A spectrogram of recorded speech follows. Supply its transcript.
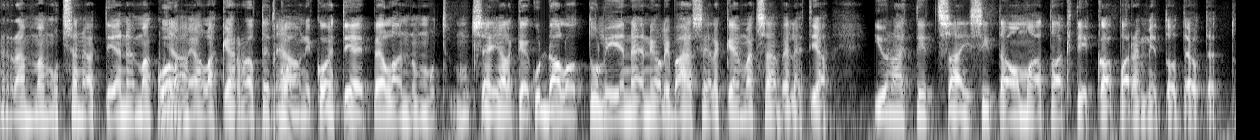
RM, mutta se näytti enemmän kolme alakerralta, että kommunikointi ei pelannut, mutta mut sen jälkeen kun Dalot tuli ineen, niin oli vähän selkeämmät sävelet ja United sai sitä omaa taktiikkaa paremmin toteutettu.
